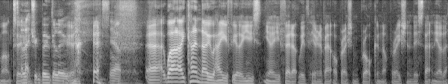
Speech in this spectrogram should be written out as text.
Mark Two. Electric Boogaloo. Yeah. yes. Yeah. Uh, well, I kind of know how you feel. You s- you know you're fed up with hearing about Operation Brock and Operation this, that, and the other.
